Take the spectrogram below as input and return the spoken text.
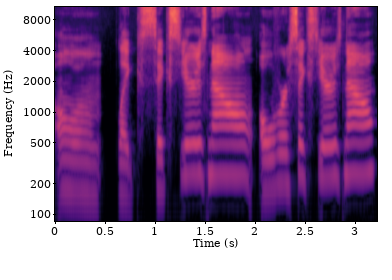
um like six years now, over six years now.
